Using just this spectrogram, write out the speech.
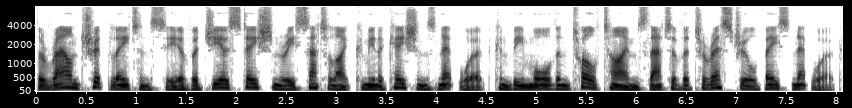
The round-trip latency of a geostationary satellite communications network can be more than 12 times that of a terrestrial-based network.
